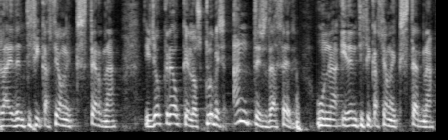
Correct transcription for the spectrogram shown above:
la identificación externa y yo creo que los clubes, antes de hacer una identificación externa,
